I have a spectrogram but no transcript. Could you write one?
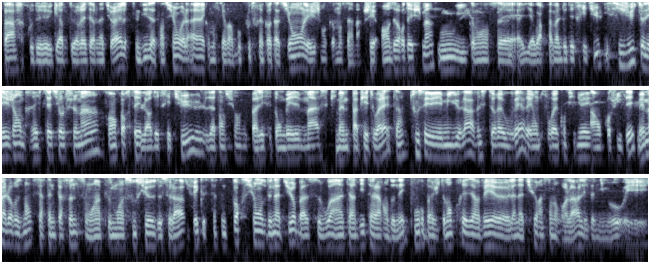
parcs ou des gardes de réserves naturelles qui nous disent attention, voilà, il commence à y avoir beaucoup de fréquentation, les gens commencent à marcher en dehors des chemins, où il commence à y avoir pas mal de détritus. Et si juste les gens restaient sur le chemin, remportaient leurs détritus, attention à ne pas laisser tomber masque, même papier toilette, hein, tous ces milieux-là resteraient ouverts et on pourrait continuer à en profiter. Mais malheureusement, certaines personnes sont un peu moins soucieuses de cela, ce qui fait que certaines portions de nature bah, se voient interdites à la randonnée pour bah, justement préserver euh, la nature à cet endroit-là, les animaux et,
